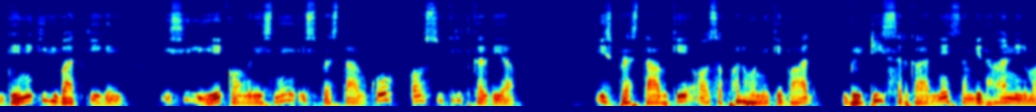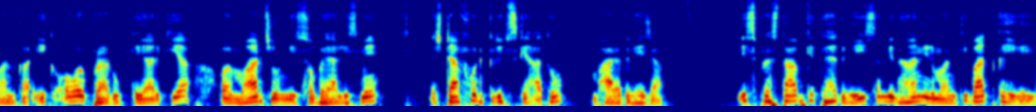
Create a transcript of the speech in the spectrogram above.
देने की भी बात की गई। इसीलिए कांग्रेस ने इस प्रस्ताव को अस्वीकृत कर दिया। इस प्रस्ताव के असफल होने के बाद ब्रिटिश सरकार ने संविधान निर्माण का एक और प्रारूप तैयार किया और मार्च 1942 में स्टैफोर्ड क्रिप्स के हाथों भारत भेजा। इस प्रस्ताव के तहत भी संविधान निर्माण की बात कही गई।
